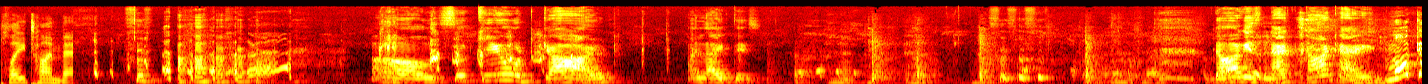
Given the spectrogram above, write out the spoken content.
Playtime then. Oh, so cute cat. I like this. Dog is not contact. Mocha!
